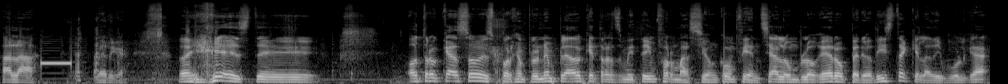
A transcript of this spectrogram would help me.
A la verga. Oye, este. Otro caso es, por ejemplo, un empleado que transmite información confidencial o un bloguero o periodista que la divulga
